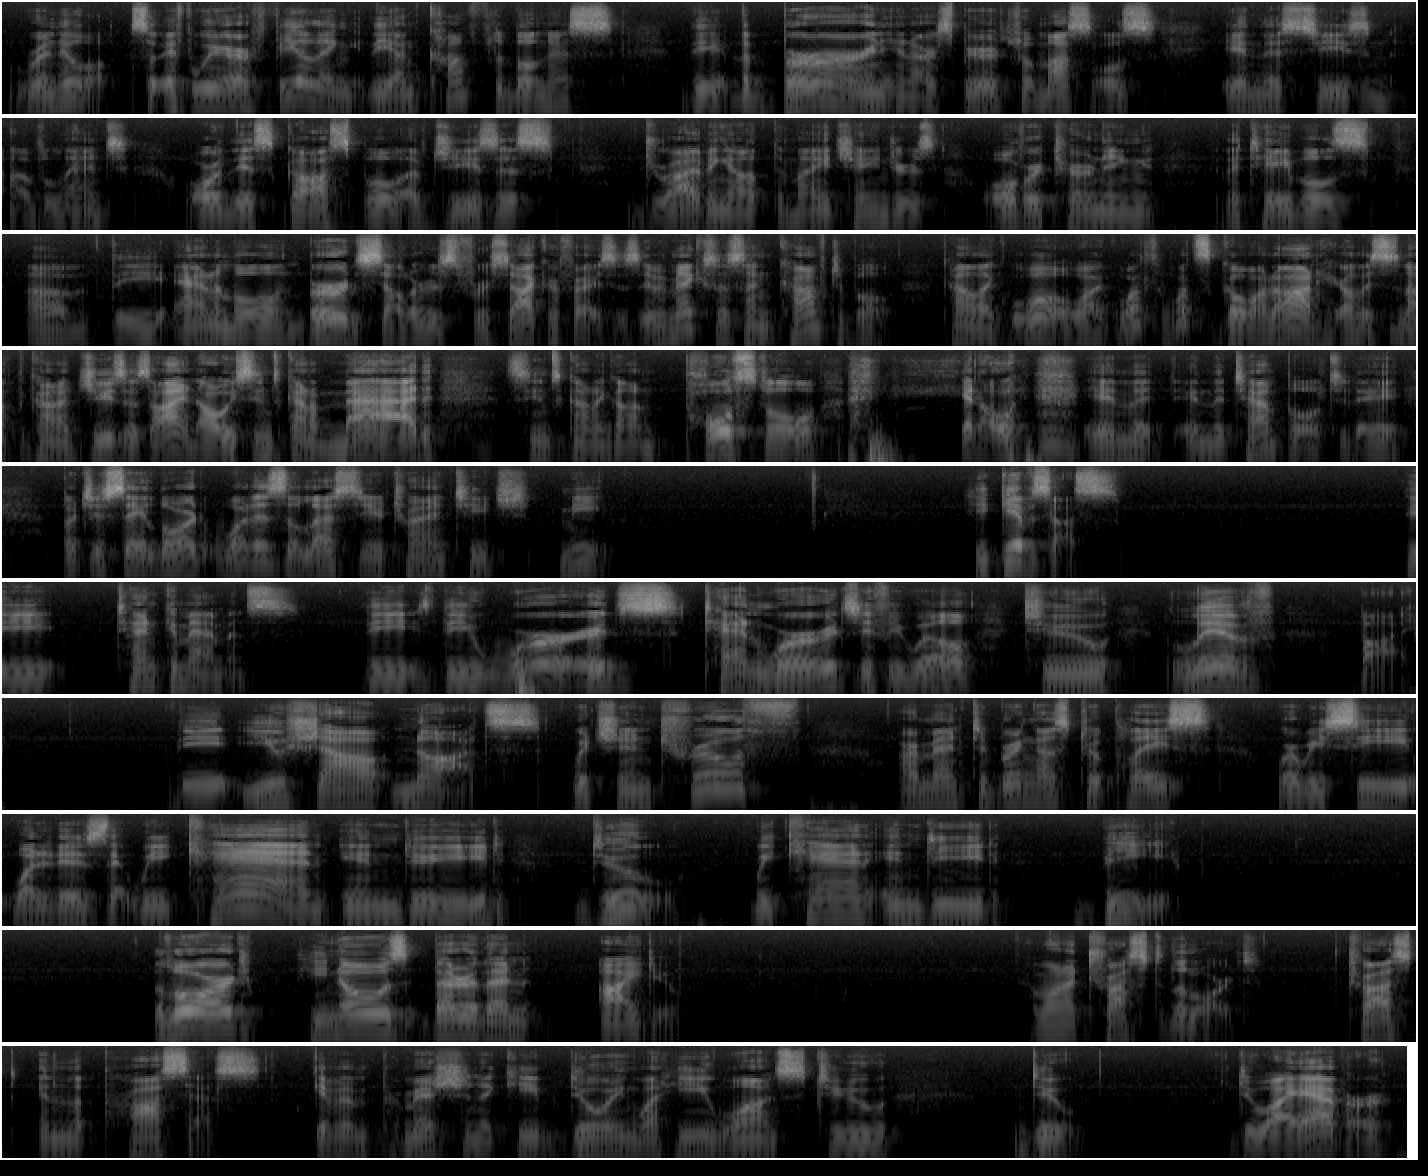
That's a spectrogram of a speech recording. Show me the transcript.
renewal. So if we are feeling the uncomfortableness, the, the burn in our spiritual muscles in this season of Lent, or this gospel of Jesus driving out the money changers, overturning the tables of the animal and bird sellers for sacrifices, if it makes us uncomfortable, kind of like, whoa, like what, what's going on here? This is not the kind of Jesus I know. He seems kind of mad, seems kind of gone postal, you know, in the in the temple today. But just say, Lord, what is the lesson you're trying to teach me? He gives us the Ten Commandments, the the words, ten words, if you will, to live by the you shall nots, which in truth are meant to bring us to a place where we see what it is that we can indeed do. We can indeed be. The Lord, He knows better than I do. I want to trust the Lord, trust in the process, give Him permission to keep doing what He wants to do. Do I ever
